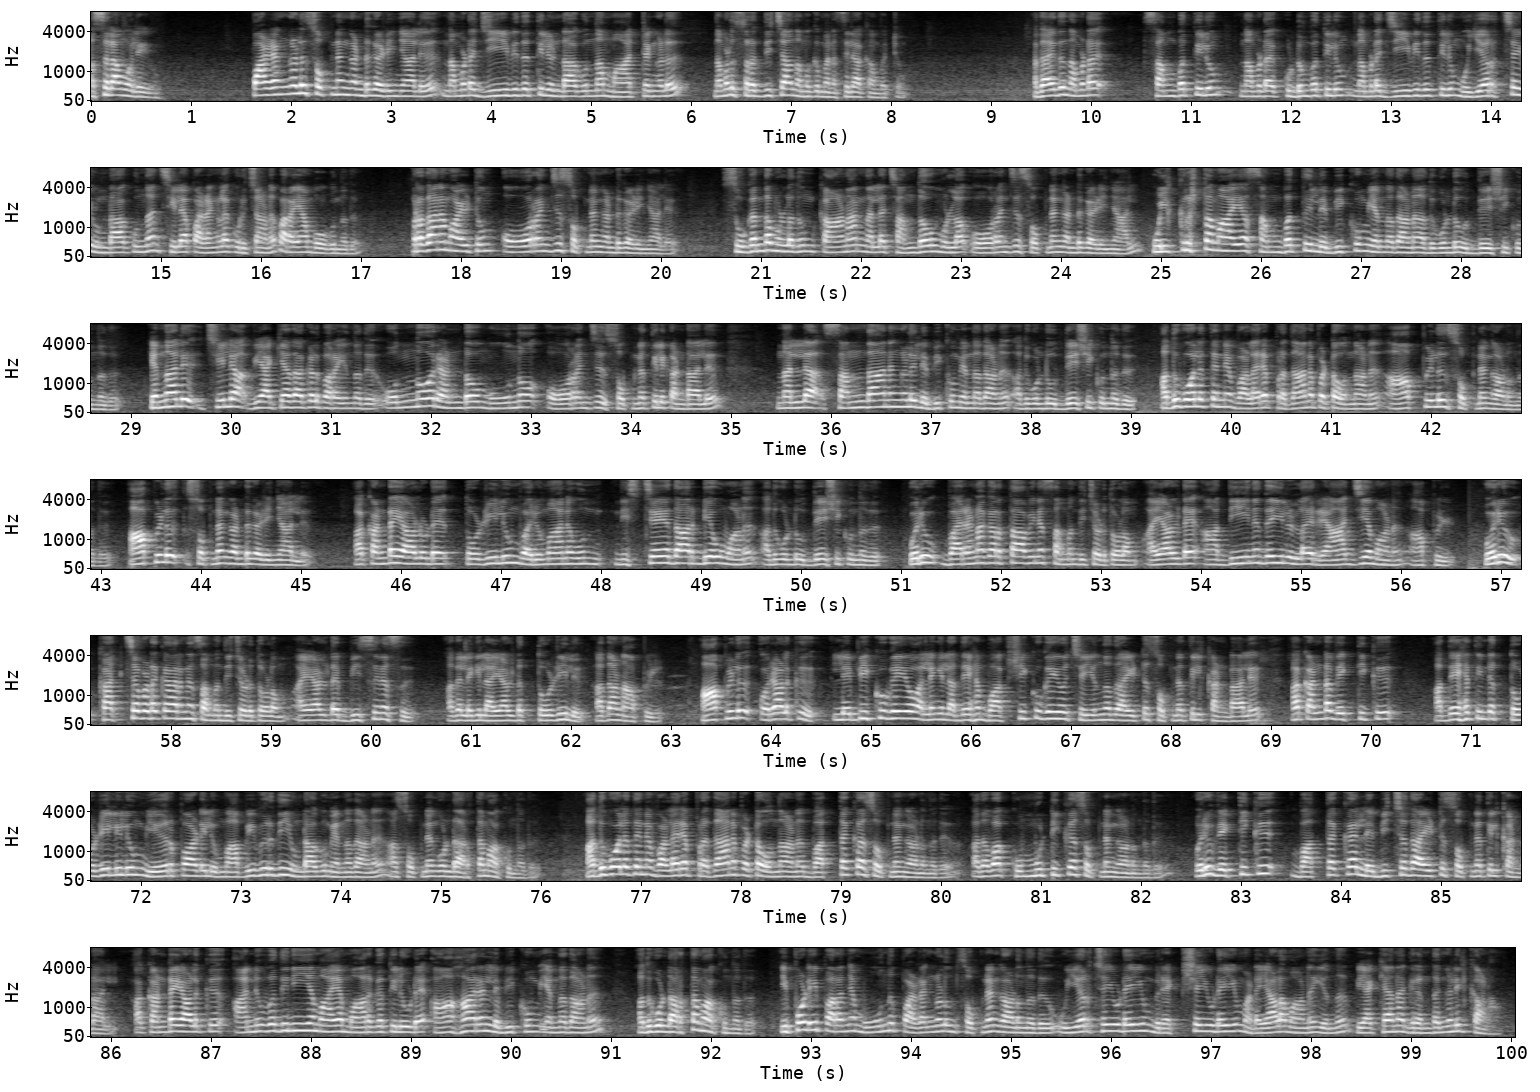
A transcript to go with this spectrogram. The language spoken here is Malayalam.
അസ്സലാമു അലൈക്കും പഴങ്ങൾ സ്വപ്നം കണ്ടു കഴിഞ്ഞാൽ നമ്മുടെ ജീവിതത്തിൽ ഉണ്ടാകുന്ന മാറ്റങ്ങൾ നമ്മൾ ശ്രദ്ധിച്ചാൽ നമുക്ക് മനസ്സിലാക്കാൻ പറ്റും. അതായത് നമ്മുടെ സമ്പത്തിലും നമ്മുടെ കുടുംബത്തിലും നമ്മുടെ ജീവിതത്തിലും ഉയർച്ച ഉണ്ടാക്കുന്ന ചില പഴങ്ങളെക്കുറിച്ചാണ് പറയാൻ പോകുന്നത്. പ്രധാനമായിട്ടും ഓറഞ്ച് സ്വപ്നം കണ്ടു കഴിഞ്ഞാൽ സുഗന്ധമുള്ളതും കാണാൻ നല്ല ചന്തവുമുള്ള ഓറഞ്ച് സ്വപ്നം കണ്ടു കഴിഞ്ഞാൽ ഉത്കൃഷ്ടമായ സമ്പത്ത് ലഭിക്കും എന്നതാണ് അതുകൊണ്ട് ഉദ്ദേശിക്കുന്നത്. എന്നാൽ ചില വ്യാഖ്യാതാക്കൾ പറയുന്നത് ഒന്നോ രണ്ടോ മൂന്നോ ഓറഞ്ച് സ്വപ്നത്തിൽ കണ്ടാൽ നല്ല സന്താനങ്ങൾ ലഭിക്കും എന്നതാണ് അതുകൊണ്ട് ഉദ്ദേശിക്കുന്നത്. അതുപോലെ തന്നെ വളരെ പ്രധാനപ്പെട്ട ഒന്നാണ് ആപ്പിൾ സ്വപ്നം കാണുന്നത്. ആപ്പിൾ സ്വപ്നം കണ്ടു കഴിഞ്ഞാൽ ആ കണ്ടയാളുടെ തൊഴിലും വരുമാനവും നിശ്ചയദാർഢ്യവുമാണ് അതുകൊണ്ട് ഉദ്ദേശിക്കുന്നത്. ഒരു ഭരണകർത്താവിനെ സംബന്ധിച്ചിടത്തോളം അയാളുടെ അധീനതയിലുള്ള രാജ്യമാണ് ആപ്പിൾ. ഒരു കച്ചവടക്കാരനെ സംബന്ധിച്ചിടത്തോളം അയാളുടെ ബിസിനസ് അതല്ലെങ്കിൽ അയാളുടെ തൊഴിൽ അതാണ് ആപ്പിൾ. ആപ്പിൾ ഒരാൾക്ക് ലഭിക്കുകയോ അല്ലെങ്കിൽ അദ്ദേഹം ഭക്ഷിക്കുകയോ ചെയ്യുന്നതായിട്ട് സ്വപ്നത്തിൽ കണ്ടാൽ ആ കണ്ട വ്യക്തിക്ക് അദ്ദേഹത്തിന്റെ തൊഴിലിലും ഏർപ്പാടിലും അഭിവൃദ്ധി ഉണ്ടാകും എന്നതാണ് ആ സ്വപ്നം കൊണ്ട് അർത്ഥമാക്കുന്നത്. അതുപോലെ തന്നെ വളരെ പ്രധാനപ്പെട്ട ഒന്നാണ് ബത്തക്ക സ്വപ്നം കാണുന്നത് അഥവാ കുമ്മുട്ടിക്ക സ്വപ്നം കാണുന്നത്. ഒരു വ്യക്തിക്ക് ബത്തക്ക ലഭിച്ചതായിട്ട് സ്വപ്നത്തിൽ കണ്ടാൽ ആ കണ്ടയാൾക്ക് അനുവദനീയമായ മാർഗത്തിലൂടെ ആഹാരം ലഭിക്കും എന്നതാണ് അതുകൊണ്ട് അർത്ഥമാക്കുന്നത്. ഇപ്പോൾ ഈ പറഞ്ഞ മൂന്ന് പഴങ്ങളും സ്വപ്നം കാണുന്നത് ഉയർച്ചയുടെയും രക്ഷയുടെയും അടയാളമാണ് എന്ന് വ്യാഖ്യാന ഗ്രന്ഥങ്ങളിൽ കാണാം.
